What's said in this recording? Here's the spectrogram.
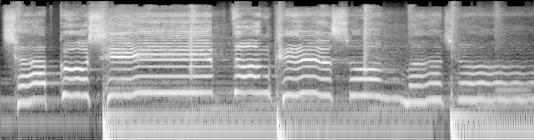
잡고 싶던 그 손마저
